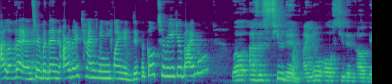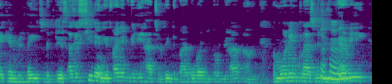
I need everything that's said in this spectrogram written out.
I love that answer, but then are there times when you find it difficult to read your Bible? Well, as a student, I know all students out there can relate with this. As a student, you find it really hard to read the Bible when you know you have um, a morning class, which is very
